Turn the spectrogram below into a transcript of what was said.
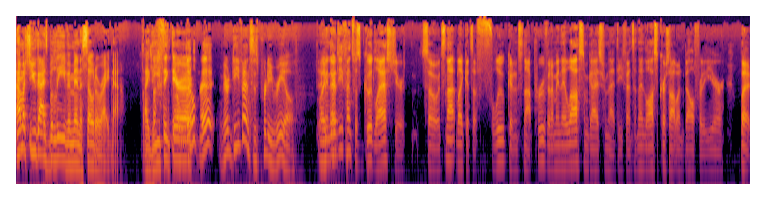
how much do you guys believe in Minnesota right now? Like, do you think they're a little bit. Their defense is pretty real. I mean, their defense was good last year, so it's not like it's a fluke and it's not proven. I mean, they lost some guys from that defense, and they lost Chris Autman-Bell for the year. But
